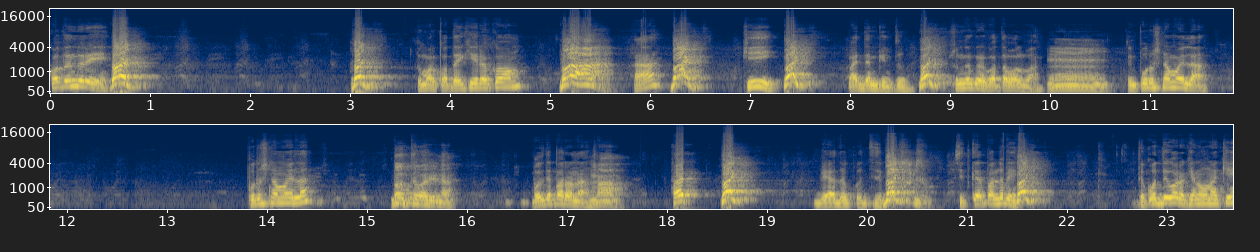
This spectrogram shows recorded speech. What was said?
কতদিন ধরে তোমার কথাই কি এরকম? হ্যাঁ? কি? মাধ্যম কিন্তু। সুন্দর করে কথা বলবা। তুমি পুরুষ না মহিলা? পুরুষ না মহিলা? বলতে পারি না। বলতে পারো না? না। হ্যাট বাই বেয়াদব করতেছে। চিৎকার পারলে তো কদ্দি করো কেন নাকি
